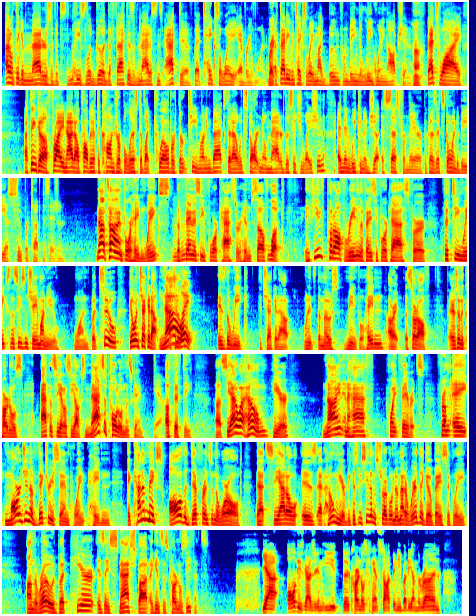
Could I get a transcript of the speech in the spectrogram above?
I don't think it matters if it's he's looked good. The fact is, if Mattison's active, that takes away everyone. Right. Like that even takes away Mike Boone from being a league-winning option. That's why I think uh, Friday night I'll probably have to conjure up a list of like 12 or 13 running backs that I would start no matter the situation, and then we can adjust, assess from there because it's going to be a super tough decision. Now, time for Hayden Winks, the fantasy forecaster himself. Look, if you've put off reading the fantasy forecast for 15 weeks of the season, shame on you. One, but two, go and check it out. Now too late. is the week to check it out when it's the most meaningful. Hayden, all right, let's start off. Arizona Cardinals at the Seattle Seahawks. Massive total in this game Yeah. of 50. Uh, Seattle at home here, nine and a half point favorites. From a margin of victory standpoint, Hayden, it kind of makes all the difference in the world that Seattle is at home here because we see them struggle no matter where they go, basically on the road. But here is a smash spot against this Cardinals defense. Yeah, all these guys are going to eat. The Cardinals can't stop anybody on the run.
